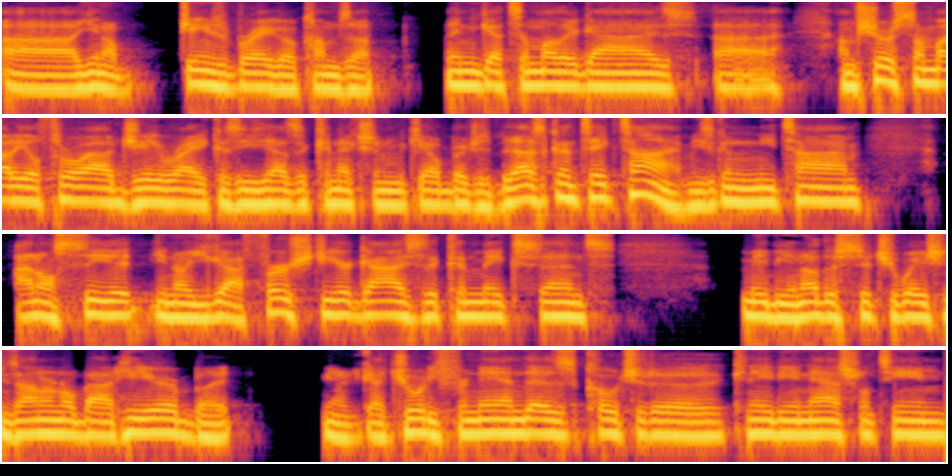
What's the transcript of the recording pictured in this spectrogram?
Uh, you know, James Borrego comes up then you got some other guys. Uh, I'm sure somebody will throw out Jay Wright because he has a connection to Mikal Bridges, but that's going to take time. He's going to need time. I don't see it. You know, you got first year guys that can make sense. Maybe in other situations, I don't know about here, but you know, you got Jordi Fernandez, coach of the Canadian national team,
